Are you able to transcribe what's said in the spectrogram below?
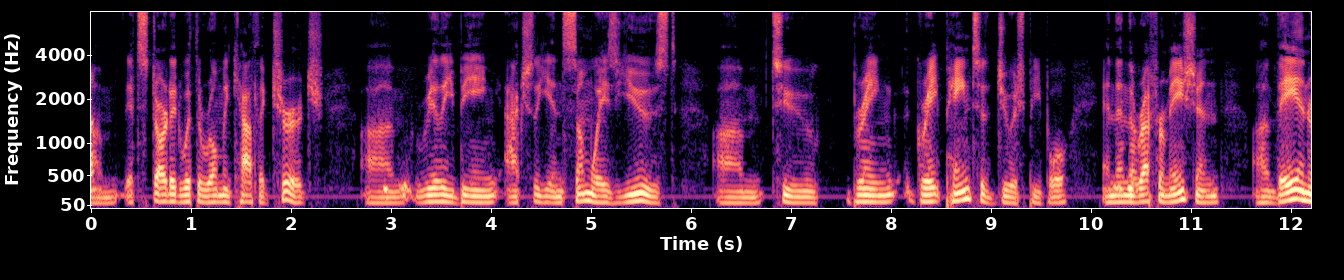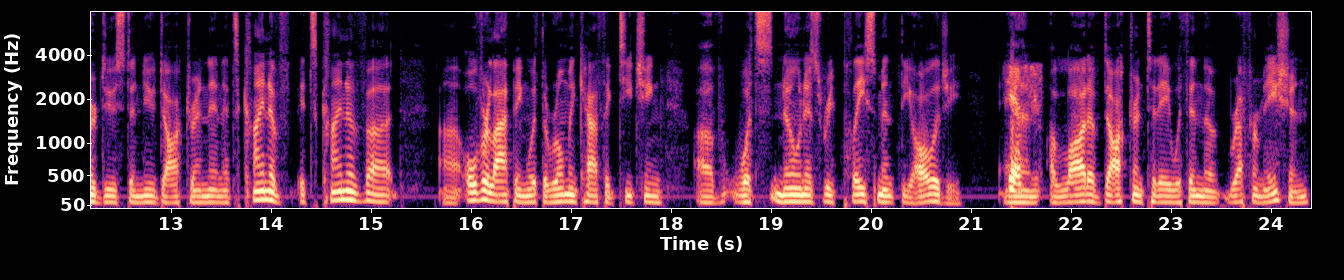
Um, it started with the Roman Catholic Church um, really being actually in some ways used um, to bring great pain to Jewish people, and then the Reformation uh, they introduced a new doctrine, and it's kind of it's kind of uh, uh, overlapping with the Roman Catholic teaching of what's known as replacement theology. And Yes. a lot of doctrine today within the Reformation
